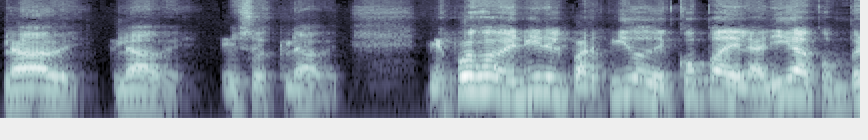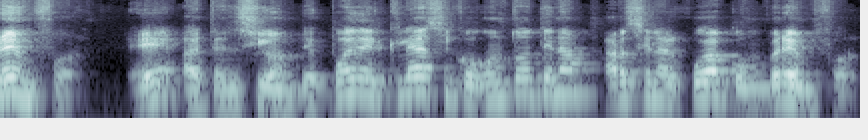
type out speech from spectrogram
Clave, clave, eso es clave. Después va a venir el partido de Copa de la Liga con Brentford. ¿eh? Atención, después del clásico con Tottenham, Arsenal juega con Brentford.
